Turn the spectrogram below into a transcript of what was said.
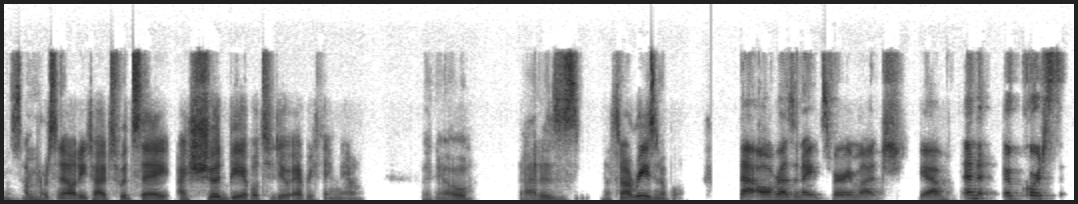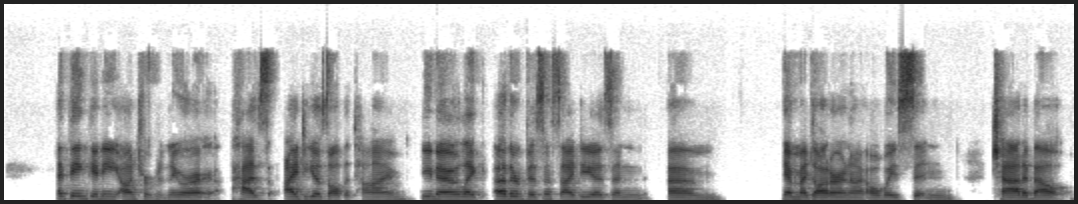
Mm-hmm. Some personality types would say, I should be able to do everything now. But no, that is, that's not reasonable. That all resonates very much. Yeah. And of course, I think any entrepreneur has ideas all the time, you know, like other business ideas and um yeah, my daughter and I always sit and chat about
